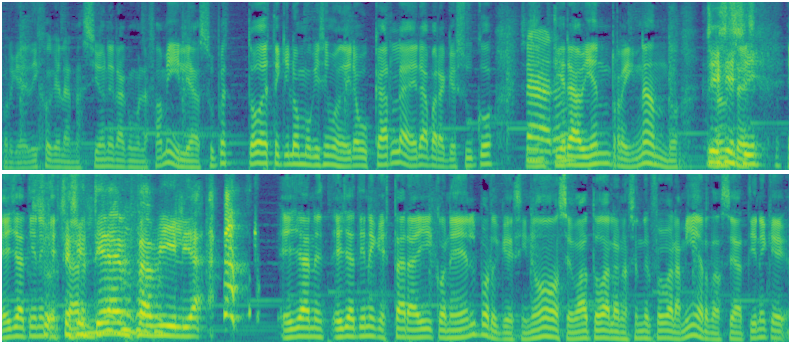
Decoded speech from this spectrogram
Porque dijo que la nación era como la familia. Supuest- todo este quilombo que hicimos de ir a buscarla era para que Zuko se Claro. sintiera bien reinando. Sí, sí, Entonces, sí. Ella tiene que Se estar. sintiera en familia. Ella, ella tiene que estar ahí con él porque si no se va toda la Nación del Fuego a la mierda. O sea, tiene que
